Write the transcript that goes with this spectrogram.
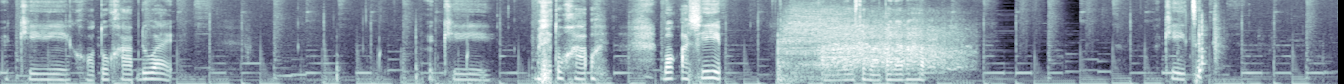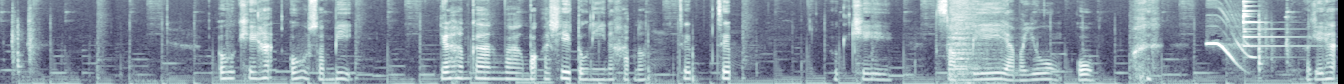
โอเค ขอตัวคาบด้วยโอเค ไม่ใช่ตัวคาบเอ้ยบล็อกอาชีพตายแล้วสมองไปแล้วนะครับโอเคจึ๊บ โอเคฮะ โอ้ ซอมบี้ เดี๋ยวทำการวางบล็อกอาชีพตรงนี้นะครับเนาะเจึ๊บจึ๊บโอเค ซอมบี้อย่ามายุ่ง โอ้ โอเคฮะ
